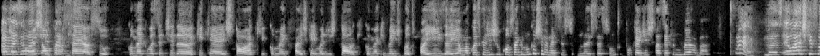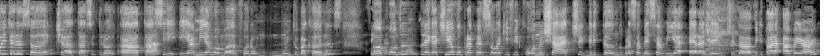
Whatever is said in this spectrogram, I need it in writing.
Ah, mas Tipo, eu como é acho que é um que tem- processo, como é que você tira, o que, que é estoque, como é que faz queima de estoque, como é que vende para outro país, aí é uma coisa que a gente não consegue nunca chegar nesse, nesse assunto, porque a gente tá sempre no beabá. É, mas eu acho que foi interessante. A Tassi, a Tassi e a Mia Romã foram muito bacanas. Sim, o é ponto verdade. negativo para a pessoa que ficou no chat gritando para saber se a Mia era gente da Victoria Aveyard,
